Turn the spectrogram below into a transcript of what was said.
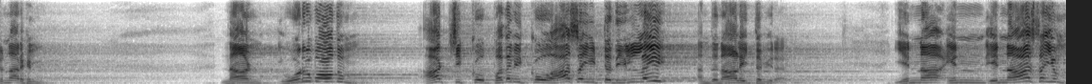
சொன்னார்கள் நான் ஒருபோதும் ஆட்சிக்கோ பதவிக்கோ ஆசையிட்டது இல்லை அந்த நாளை தவிர. என் என் என் ஆசையும்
